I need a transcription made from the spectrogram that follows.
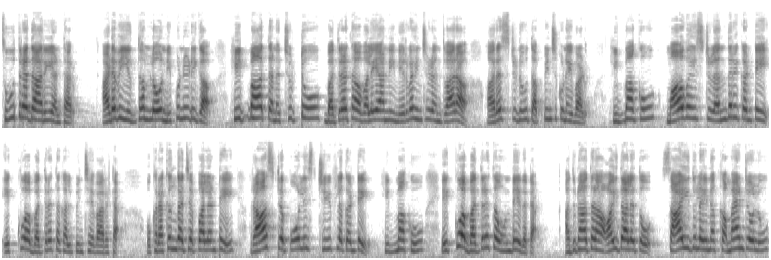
సూత్రధారి అంటారు. అడవి యుద్ధంలో నిపుణుడిగా హిడ్మా తన చుట్టూ భద్రతా వలయాన్ని నిర్వహించడం ద్వారా అరెస్టును తప్పించుకునేవాడు. హిడ్మాకు మావోయిస్టులందరికంటే ఎక్కువ భద్రత కల్పించేవారట. ఒక రకంగా చెప్పాలంటే రాష్ట్ర పోలీస్ చీఫ్ల కంటే హిడ్మాకు ఎక్కువ భద్రత ఉండేదట. అధునాతన ఆయుధాలతో సాయుధులైన కమాండోలు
